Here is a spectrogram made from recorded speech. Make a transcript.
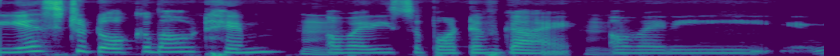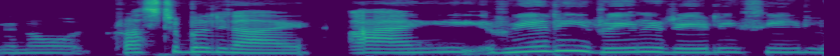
yes to talk about him a very supportive guy a very you know trustable guy I really really really feel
